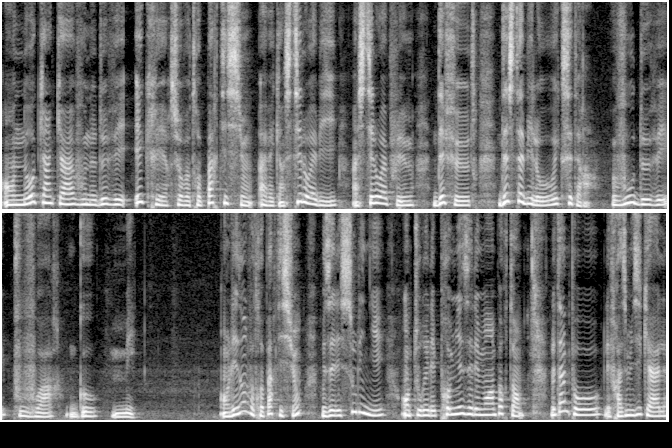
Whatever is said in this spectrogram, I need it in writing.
En aucun cas, vous ne devez écrire sur votre partition avec un stylo à billes, un stylo à plumes, des feutres, des stabilos, etc. Vous devez pouvoir gommer. En lisant votre partition, vous allez souligner, entourer les premiers éléments importants, le tempo, les phrases musicales,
